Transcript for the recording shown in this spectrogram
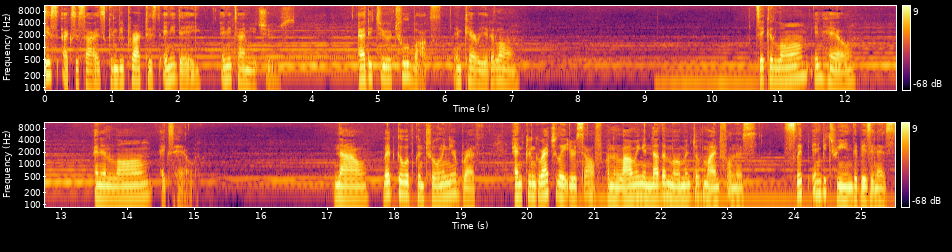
This exercise can be practiced any day, anytime you choose. Add it to your toolbox and carry it along. Take a long inhale and a long exhale. Now, let go of controlling your breath and congratulate yourself on allowing another moment of mindfulness slip in between the busyness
